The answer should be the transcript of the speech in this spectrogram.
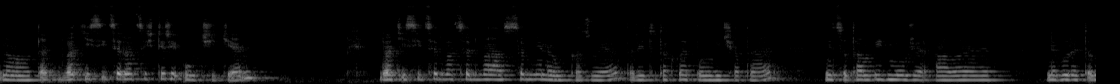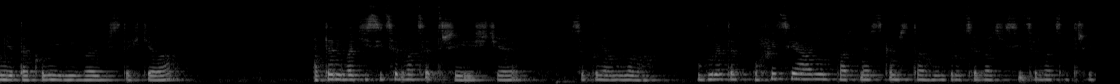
No, tak 2024 určitě. 2022 se mně neukazuje, tady je to takové polovičaté, něco tam být může, ale nebude to mě takový vývoj, jak byste chtěla. A ten 2023 ještě se podívám znova. Budete v oficiálním partnerském vztahu v roce 2023.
